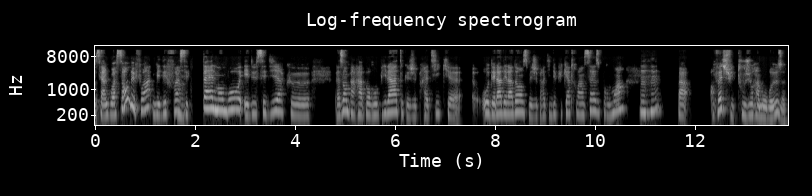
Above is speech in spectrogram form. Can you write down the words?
c'est angoissant des fois, mais des fois, mmh. c'est tellement beau et de se dire que, par exemple, par rapport au pilates que je pratique au-delà de la danse, mais je pratique depuis 96 pour moi, mmh bah, en fait, je suis toujours amoureuse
